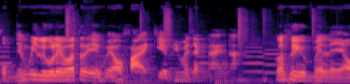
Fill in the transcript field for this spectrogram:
ผมยังไม่รู้เลยว่าตัวเองไปเอาไฟล์เกมที่มาจากไหนนะ ก็ลืมไปแล้ว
